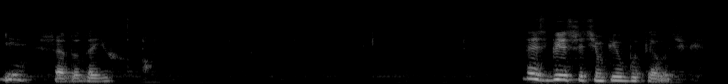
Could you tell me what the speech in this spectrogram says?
І ще додаю. Десь більше, ніж пів бутилочки.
